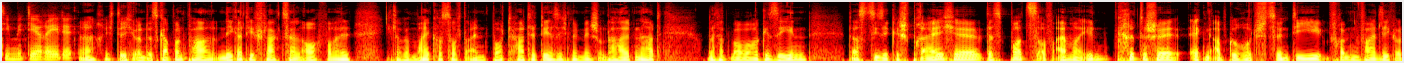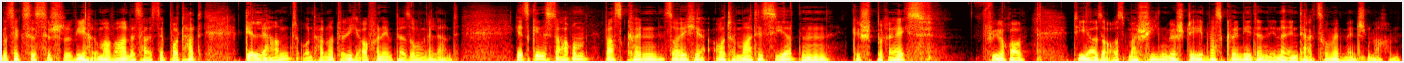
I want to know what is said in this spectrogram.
die mit dir redet. Ja, richtig. Und es gab ein paar Negativschlagzeilen auch, weil ich glaube, Microsoft einen Bot hatte, der sich mit Menschen unterhalten hat. dann hat man aber gesehen, dass diese Gespräche des Bots auf einmal in kritische Ecken abgerutscht sind, die fremdenfeindlich oder sexistisch oder wie auch immer waren. Das heißt, der Bot hat gelernt und hat natürlich auch von den Personen gelernt. Jetzt geht es darum, was können solche automatisierten Gesprächsführer, die also aus Maschinen bestehen, was können die denn in der Interaktion mit Menschen machen?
